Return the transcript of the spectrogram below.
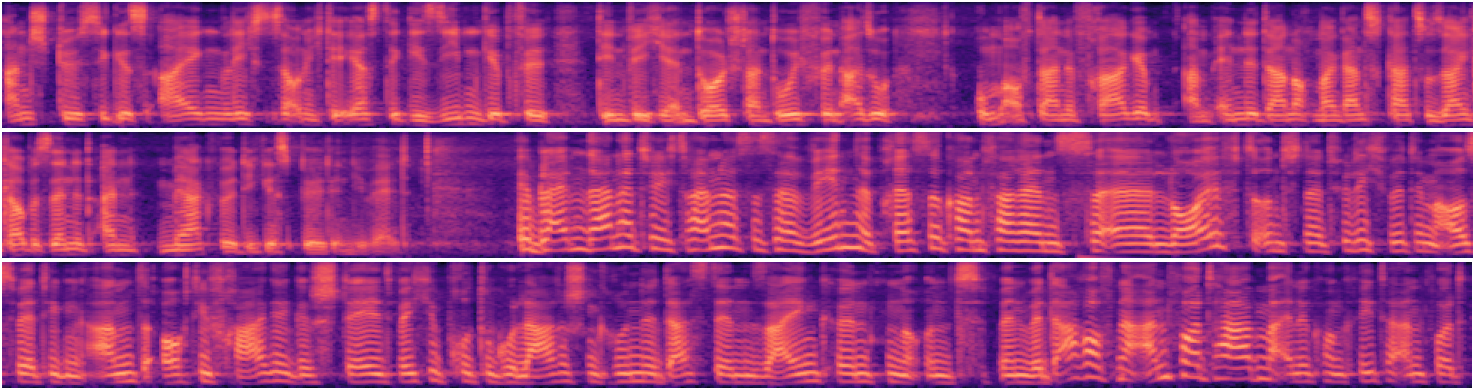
Anstößiges eigentlich. Es ist auch nicht der erste G7-Gipfel, den wir hier in Deutschland durchführen. Also um auf deine Frage am Ende da noch mal ganz klar zu sagen, ich glaube, es sendet ein merkwürdiges Bild in die Welt. Wir bleiben da natürlich dran, was es erwähnt, eine Pressekonferenz äh, läuft und natürlich wird im Auswärtigen Amt auch die Frage gestellt, welche protokollarischen Gründe das denn sein könnten. Und wenn wir darauf eine Antwort haben, eine konkrete Antwort,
